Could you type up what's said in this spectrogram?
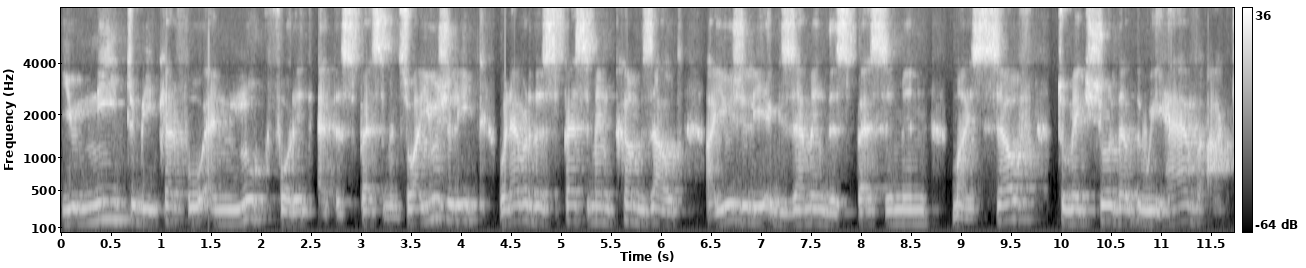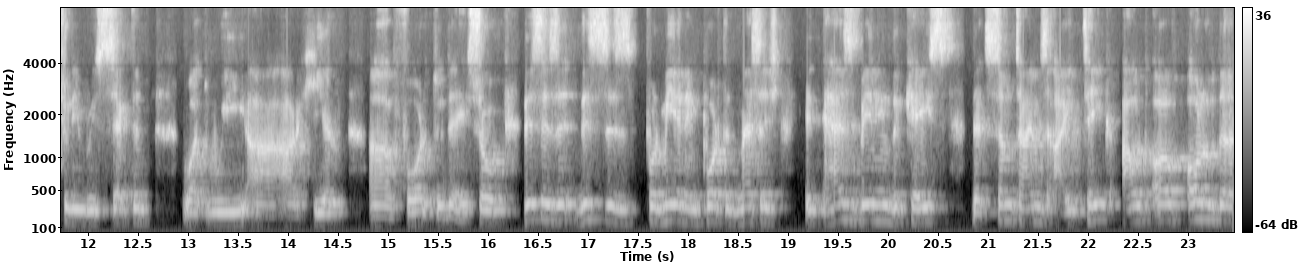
you need to be careful and look for it at the specimen. So I usually, whenever the specimen comes out, I usually examine the specimen myself to make sure that we have actually resected what we uh, are here uh, for today. So this is this is for me an important message. It has been the case that sometimes I take out of all of the,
